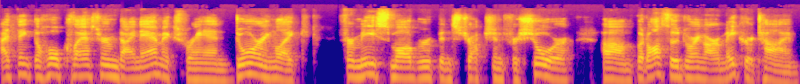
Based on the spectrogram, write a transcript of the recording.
I think the whole classroom dynamics ran during like for me small group instruction for sure, um, but also during our maker time.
